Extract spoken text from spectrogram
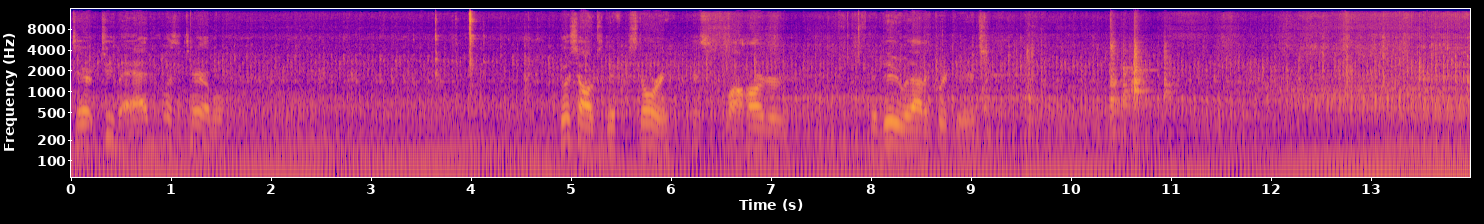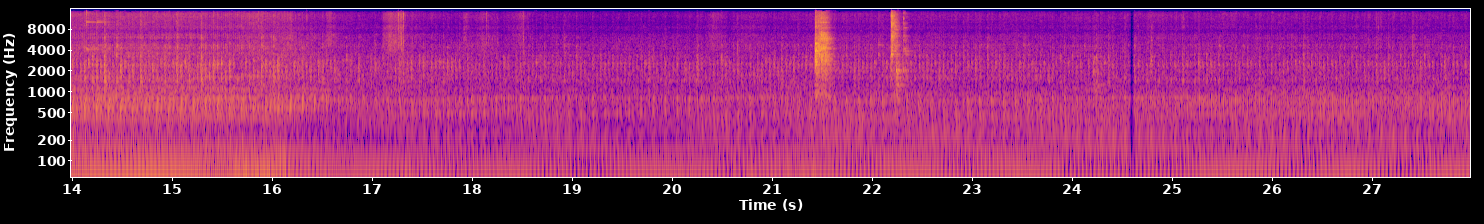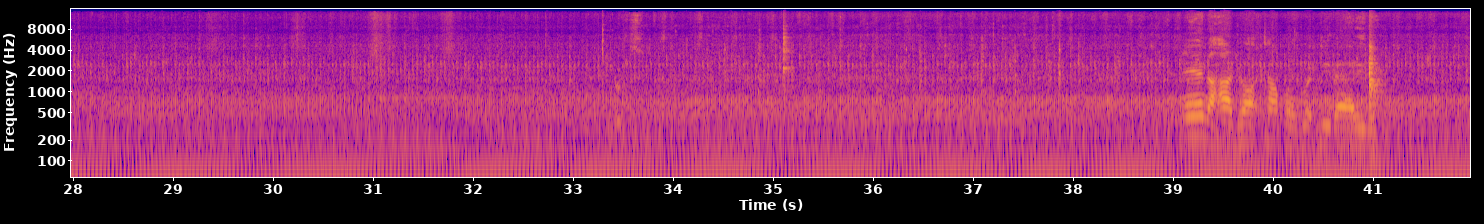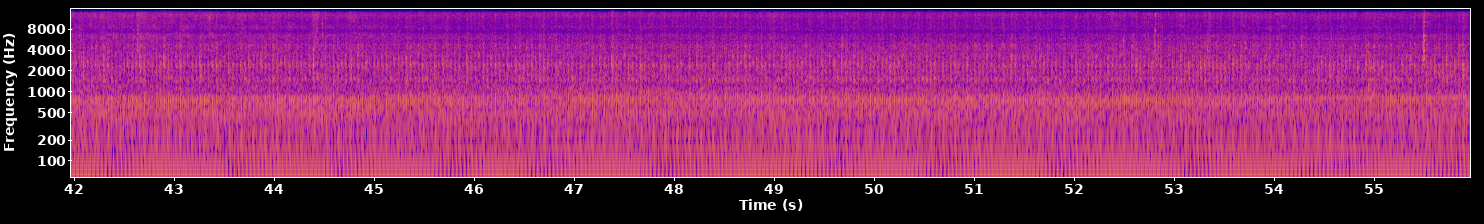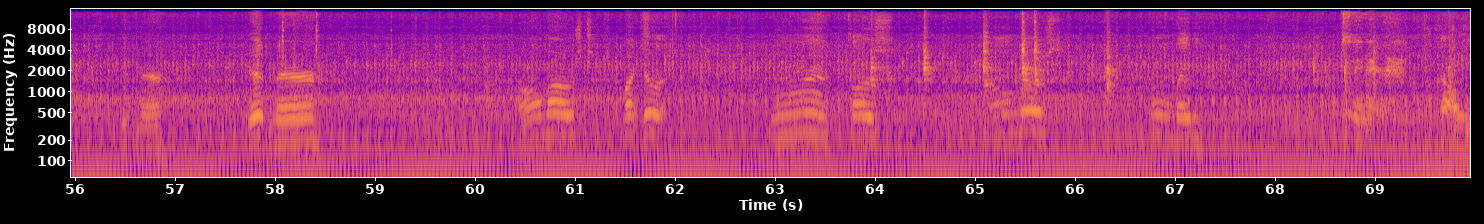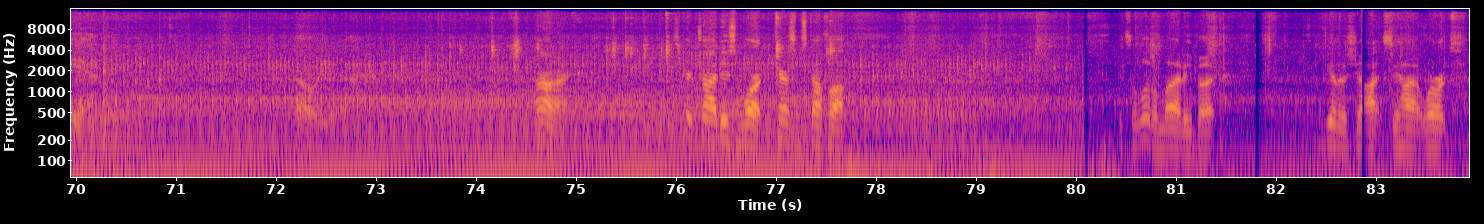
Too bad. It wasn't terrible. Bush hog's a different story. It's a lot harder to do without a quick hitch. And a hydraulic top link wouldn't be bad either. Getting there. Getting there. Almost. Might do it. Mm, close. Almost. Come on, baby. In. Oh, yeah. Oh, yeah. All right. Let's go try to do some work, tear some stuff up. It's a little muddy, but I'll give it a shot, and see how it works.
